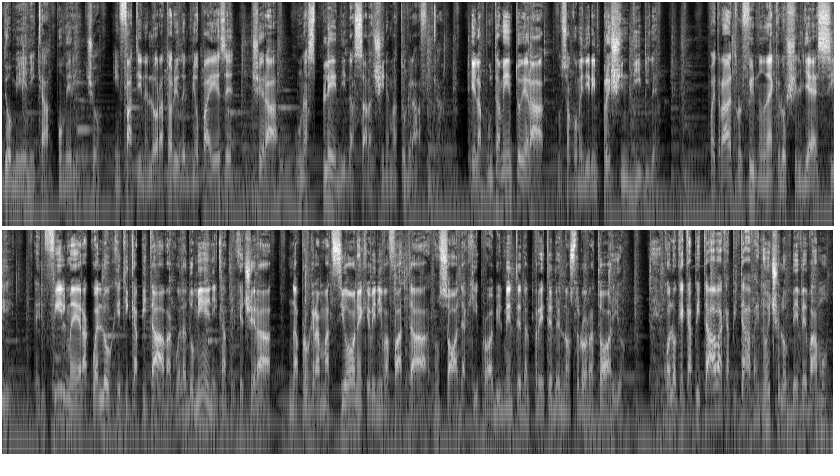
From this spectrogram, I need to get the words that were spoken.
domenica pomeriggio. Infatti nell'oratorio del mio paese c'era una splendida sala cinematografica e l'appuntamento era, non so come dire, imprescindibile. Poi tra l'altro il film non è che lo scegliessi, il film era quello che ti capitava quella domenica perché c'era una programmazione che veniva fatta, non so da chi, probabilmente dal prete del nostro oratorio. E quello che capitava, capitava e noi ce lo bevevamo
